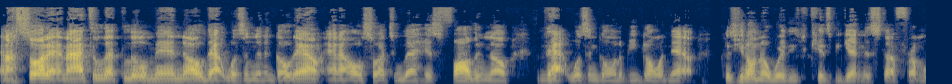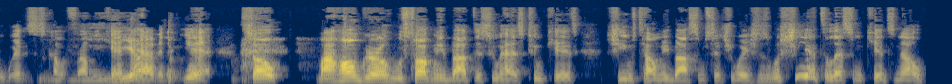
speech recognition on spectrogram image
And I saw that, and I had to let the little man know that wasn't going to go down, and I also had to let his father know that wasn't going to be going down because you don't know where these kids be getting this stuff from or where this is coming from. You can't Yep. be having it. Yeah. So my homegirl who was talking to me about this, who has two kids, she was telling me about some situations where she had to let some kids know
